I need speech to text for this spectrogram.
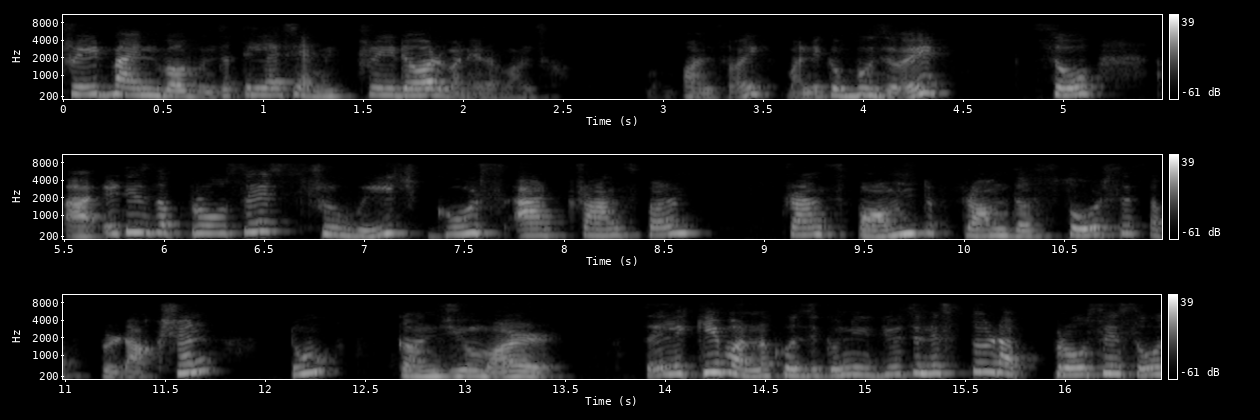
ट्रेडमा इन्भल्भ हुन्छ त्यसलाई चाहिँ हामी ट्रेडर भनेर भन्छ भन्छौँ है भनेको बुझ्यो है सो इट इज द प्रोसेस थ्रु विच गुड्स आर ट्रान्सफर ट्रान्सफर्मड फ्रम द सोर्सेस अफ प्रोडक्सन टु कन्ज्युमर यसले के भन्न खोजेको नि यो चाहिँ यस्तो एउटा प्रोसेस हो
